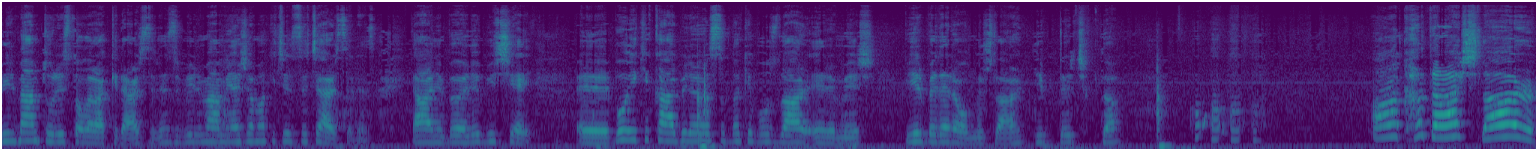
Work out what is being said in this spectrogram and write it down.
Bilmem turist olarak gidersiniz, bilmem yaşamak için seçersiniz. Yani böyle bir şey. Ee, bu iki kalbin arasındaki buzlar erimiş. Bir beden olmuşlar. Dipte çıktı. Aa, aa, aa. Arkadaşlar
